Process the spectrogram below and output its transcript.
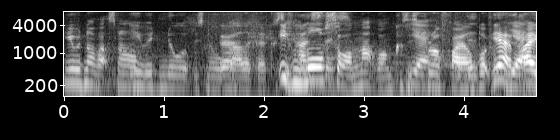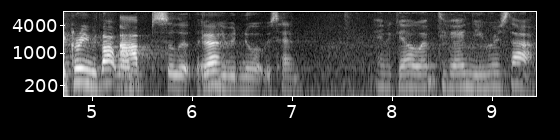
You would know that's Noel. you would know it was Noel Yeah. Gallagher. 'cause he Even more this- so on that one because his Yeah, profile. the But yeah, yeah. I agree with that one. Absolutely, Yeah. you would know it was him. There we go, empty venue. Where's that?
